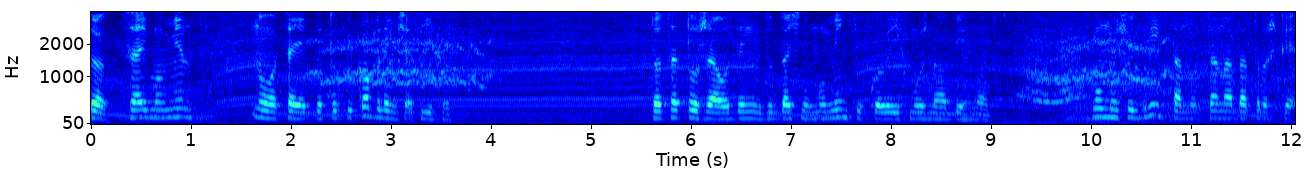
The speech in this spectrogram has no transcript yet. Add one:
Так, цей момент, ну оце як до тупіка будемо зараз їхати, то це теж один із удачних моментів, коли їх можна обігнати. З помощью дрифта, ну це треба трошки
